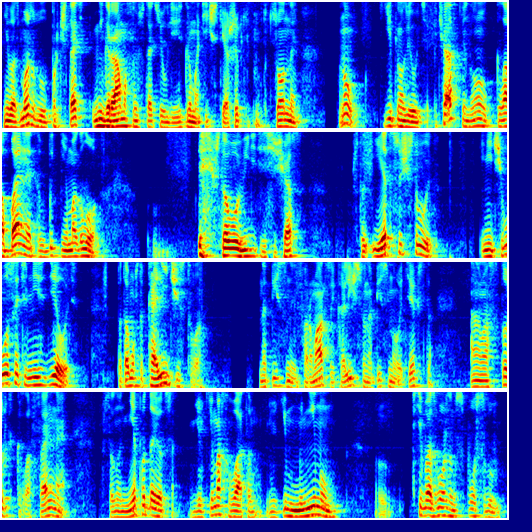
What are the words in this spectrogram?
невозможно было прочитать неграмотную статью, где есть грамматические ошибки, пунктуационные. Ну, какие-то могли быть опечатки, но глобально этого быть не могло. Что вы увидите сейчас? Что и это существует. И ничего с этим не сделать. Потому что количество написанной информации, количество написанного текста, оно настолько колоссальное, что оно не поддается никаким охватам, никаким мнимым, э, всевозможным способам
